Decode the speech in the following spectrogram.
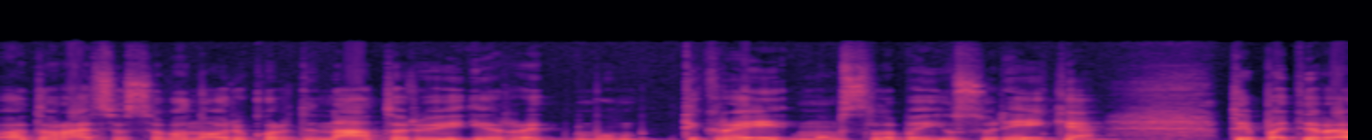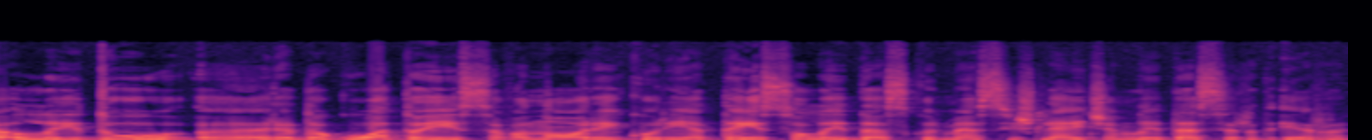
adoracijos savanorių koordinatoriui ir mum, tikrai mums labai jūsų reikia. Taip pat yra laidų e, redaguotojai, savanoriai, kurie taiso laidas, kur mes išleidžiam laidas ir, ir e,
